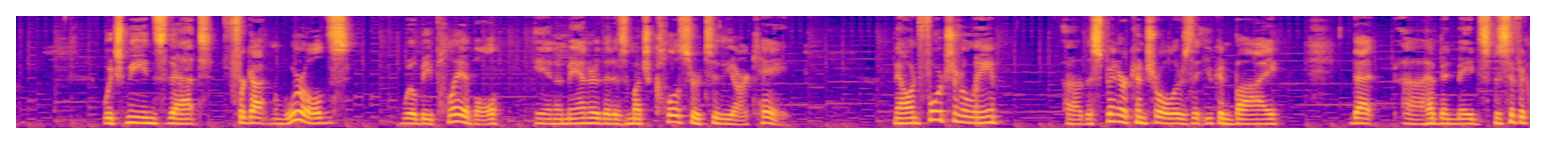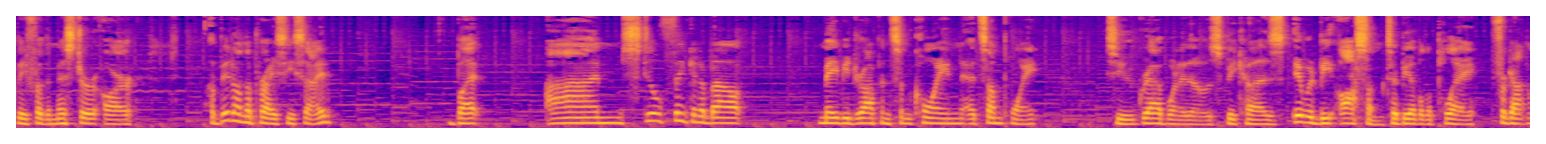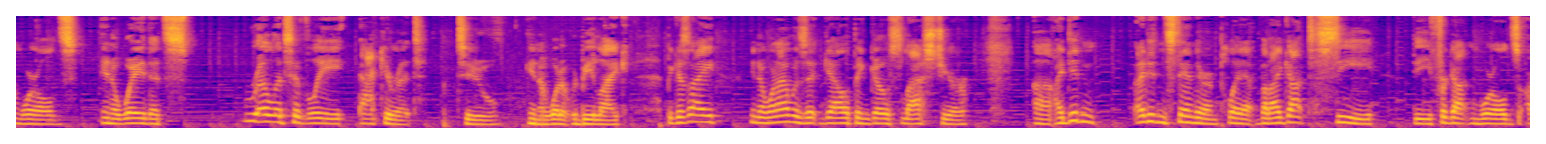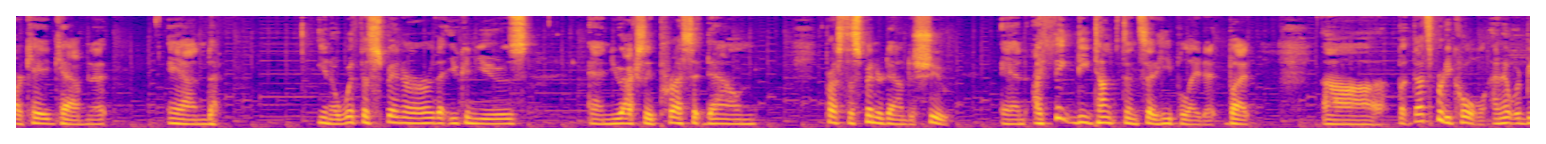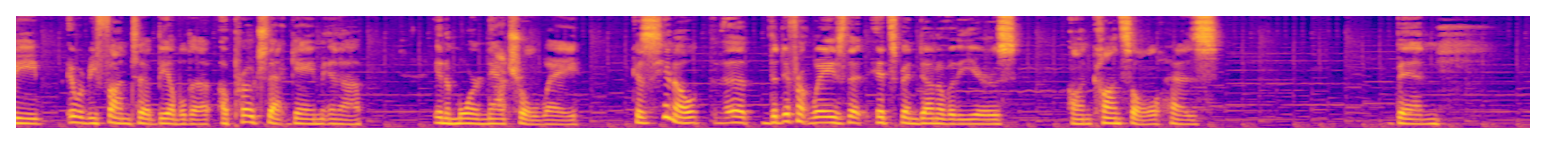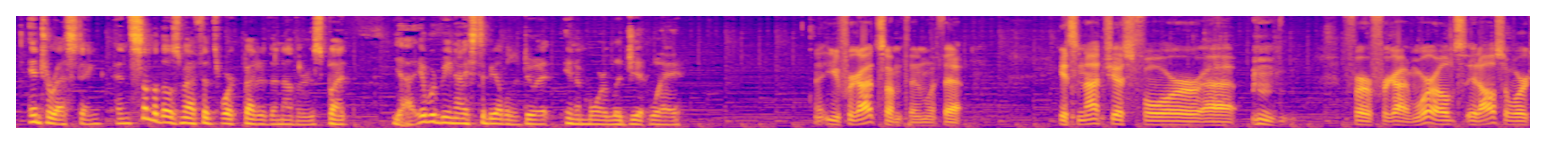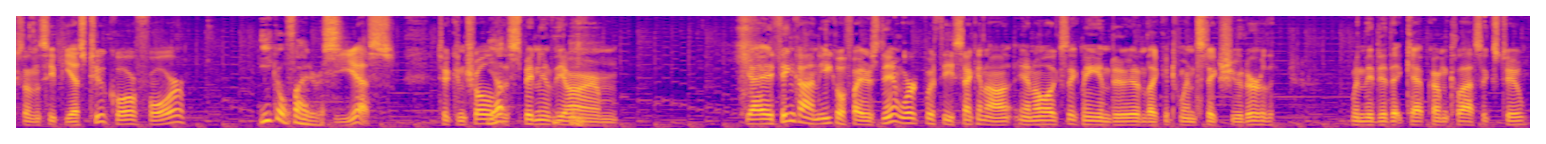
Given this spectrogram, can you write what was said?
which means that Forgotten Worlds will be playable in a manner that is much closer to the arcade. Now, unfortunately, uh, the spinner controllers that you can buy that uh, have been made specifically for the MiSTer are a bit on the pricey side, but I'm still thinking about maybe dropping some coin at some point to grab one of those because it would be awesome to be able to play Forgotten Worlds in a way that's relatively accurate to you know what it would be like. Because I you know when I was at Galloping Ghost last year uh, I didn't I didn't stand there and play it but I got to see the Forgotten Worlds arcade cabinet and you know with the spinner that you can use and you actually press it down press the spinner down to shoot. And I think D Tungsten said he played it but uh, but that's pretty cool. And it would be it would be fun to be able to approach that game in a in a more natural way because you know the the different ways that it's been done over the years on console has been interesting and some of those methods work better than others but yeah it would be nice to be able to do it in a more legit way You forgot something with that. It's not just for uh, for Forgotten Worlds. It also works on the CPS2 core for eco fighters yes to control Yep. the spinning of the arm. Yeah, I think on Eco Fighters didn't work with the second analog stick, making into like a twin stick shooter when they did that Capcom Classics 2.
